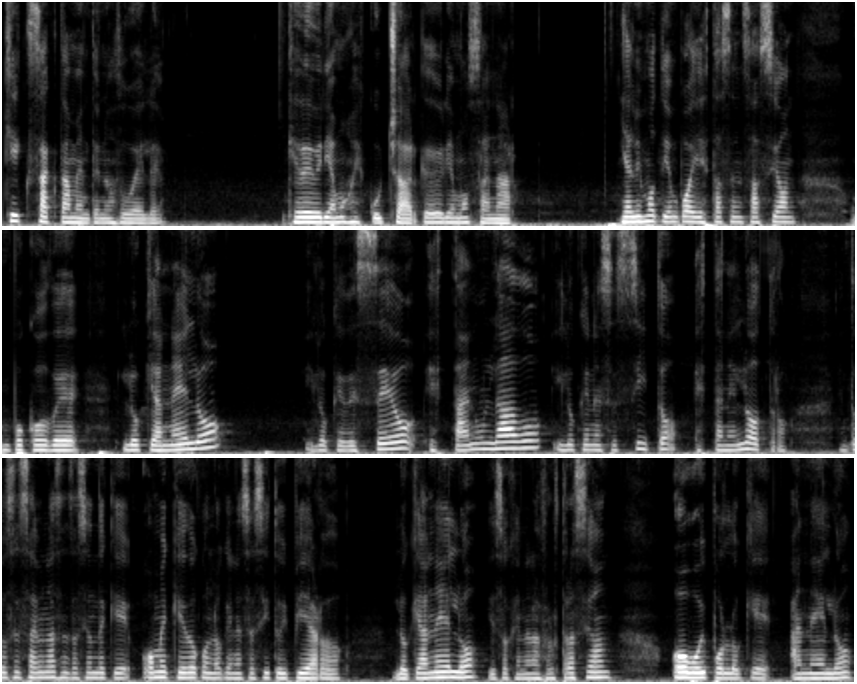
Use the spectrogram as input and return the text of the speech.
qué exactamente nos duele que deberíamos escuchar, que deberíamos sanar. Y al mismo tiempo hay esta sensación un poco de lo que anhelo y lo que deseo está en un lado y lo que necesito está en el otro. Entonces hay una sensación de que o me quedo con lo que necesito y pierdo lo que anhelo y eso genera frustración, o voy por lo que anhelo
